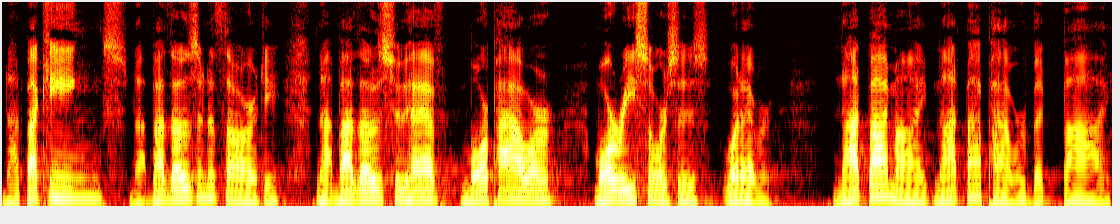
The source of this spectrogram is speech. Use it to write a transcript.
not by kings, not by those in authority, not by those who have more power, more resources, whatever. Not by might, not by power, but by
